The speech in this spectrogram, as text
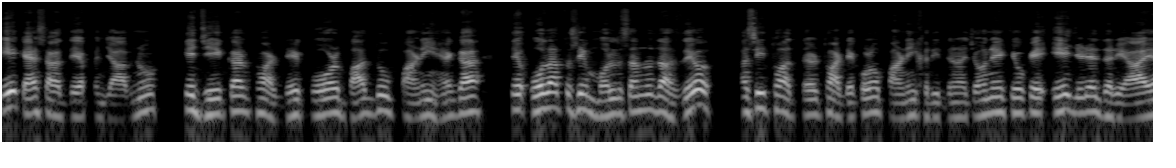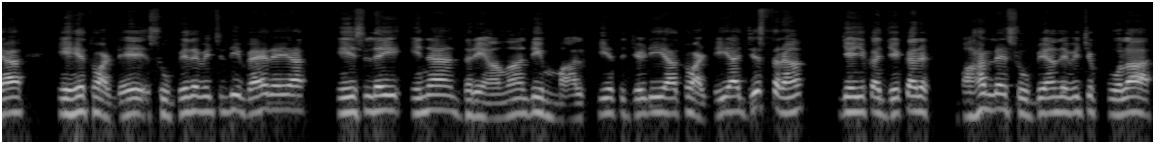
ਇਹ ਕਹਿ ਸਕਦੇ ਆ ਪੰਜਾਬ ਨੂੰ ਕਿ ਜੇਕਰ ਤੁਹਾਡੇ ਕੋਲ ਵਾਧੂ ਪਾਣੀ ਹੈਗਾ, ਤੇ ਉਹਦਾ ਤੁਸੀਂ ਮੁੱਲ ਸਾਨੂੰ ਦੱਸ ਦਿਓ ਅਸੀਂ ਤੁਹਾਡੇ ਕੋਲੋਂ ਪਾਣੀ ਖਰੀਦਣਾ ਚਾਹੁੰਦੇ ਕਿਉਂਕਿ ਇਹ ਜਿਹੜੇ ਦਰਿਆ ਆ, ਇਹ ਤੁਹਾਡੇ ਸੂਬੇ ਦੇ ਵਿੱਚ ਦੀ ਵਹਿ ਰਹੇ ਆ। ਇਸ ਲਈ ਇਹਨਾਂ ਦਰਿਆਵਾਂ ਦੀ ਮਾਲਕੀਅਤ ਜਿਹੜੀ ਆ, ਤੁਹਾਡੀ ਆ, ਜਿਸ ਤਰ੍ਹਾਂ ਜੇ ਜੇਕਰ ਬਾਹਰਲੇ ਸੂਬਿਆਂ ਦੇ ਵਿੱਚ ਕੋਲਾ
